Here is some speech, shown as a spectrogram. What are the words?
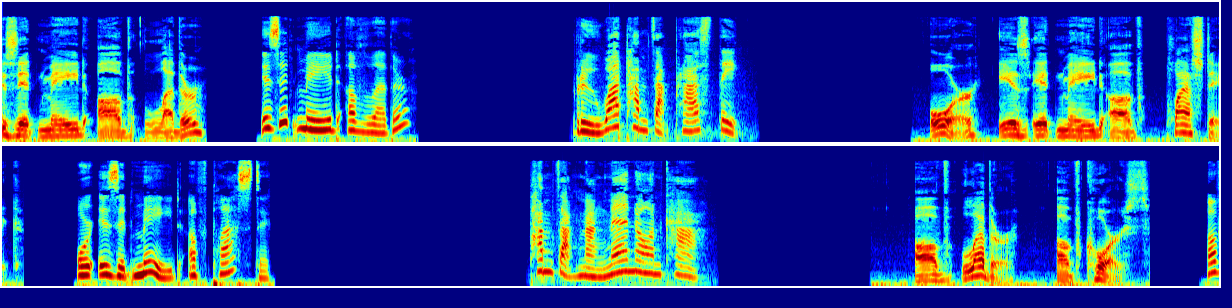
Is it made of leather? Is it made of leather? หรือว่าทำจากพลาสติก Or is it made of plastic? Or is it made of plastic? ทำจากหนังแน่นอนค่ะ Of leather, of course. Of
